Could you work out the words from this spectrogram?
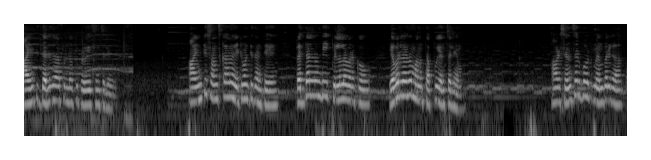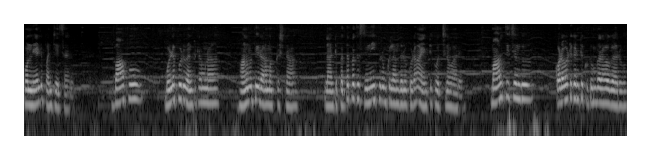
ఆ ఇంటి దరిదాపుల్లోకి ప్రవేశించలేవు. ఆ ఇంటి సంస్కారం ఎటువంటిదంటే పెద్దల నుండి పిల్లల వరకు ఎవరిలోనూ మనం తప్పు ఎంచలేము. ఆవిడ సెన్సర్ బోర్డు మెంబర్గా కొన్నేళ్ళు పనిచేశారు. బాపు ముళ్ళపూడి వెంకటరమణ భానుమతి రామకృష్ణ లాంటి పెద్ద పెద్ద సినీ ప్రముఖులందరూ కూడా ఆ ఇంటికి వచ్చినవారే. మాలతి చందు కొడవటికంటి కుటుంబరావు గారు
